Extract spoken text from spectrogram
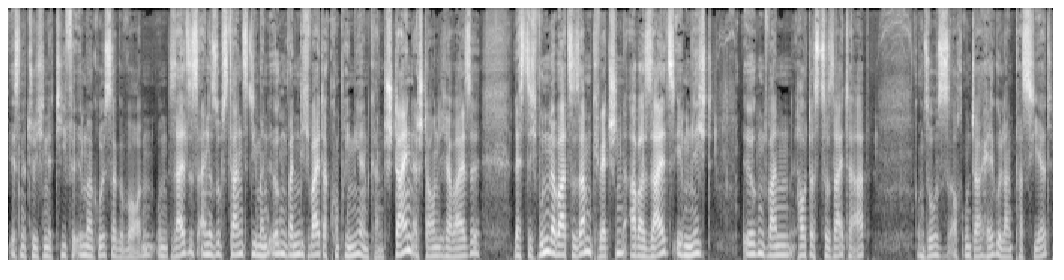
ist natürlich in der Tiefe immer größer geworden. Und Salz ist eine Substanz, die man irgendwann nicht weiter komprimieren kann. Stein erstaunlicherweise lässt sich wunderbar zusammenquetschen, aber Salz eben nicht. Irgendwann haut das zur Seite ab. Und so ist es auch unter Helgoland passiert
